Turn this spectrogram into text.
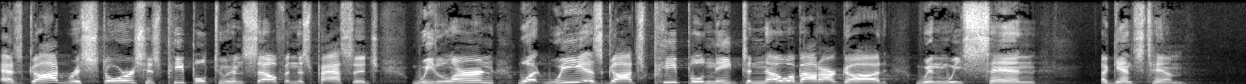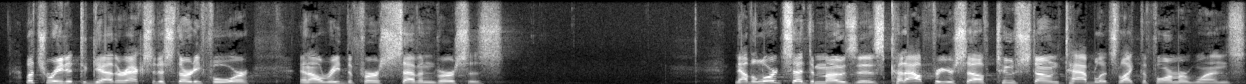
as God restores his people to himself in this passage, we learn what we as God's people need to know about our God when we sin against him. Let's read it together Exodus 34, and I'll read the first seven verses. Now the Lord said to Moses, Cut out for yourself two stone tablets like the former ones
